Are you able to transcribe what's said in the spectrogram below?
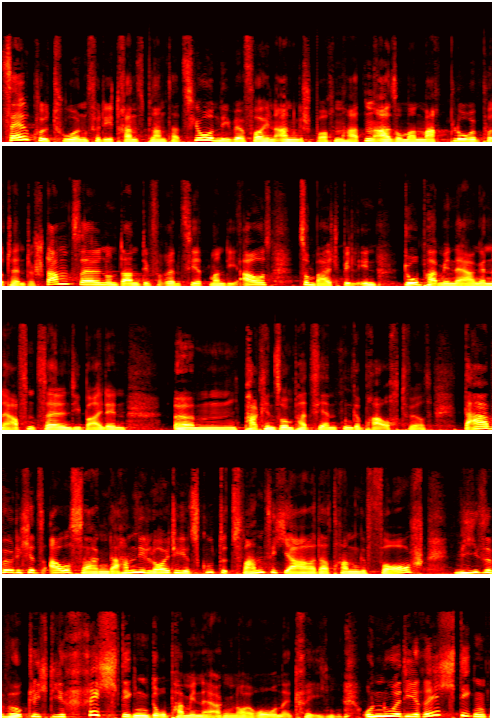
Zellkulturen für die Transplantation, die wir vorhin angesprochen hatten. Also man macht pluripotente Stammzellen und dann differenziert man die aus, zum Beispiel in dopaminerge Nervenzellen, die bei den ähm, Parkinson-Patienten gebraucht wird. Da würde ich jetzt auch sagen, da haben die Leute jetzt gute 20 Jahre daran geforscht, wie sie wirklich die richtigen dopaminergen Neurone kriegen. Und nur die richtigen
